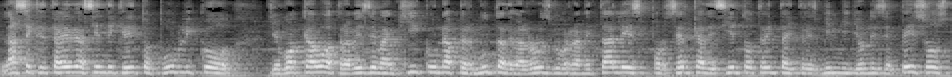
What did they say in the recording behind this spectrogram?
la Secretaría de Hacienda y Crédito Público llevó a cabo a través de Banjico una permuta de valores gubernamentales por cerca de 133 mil millones de pesos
